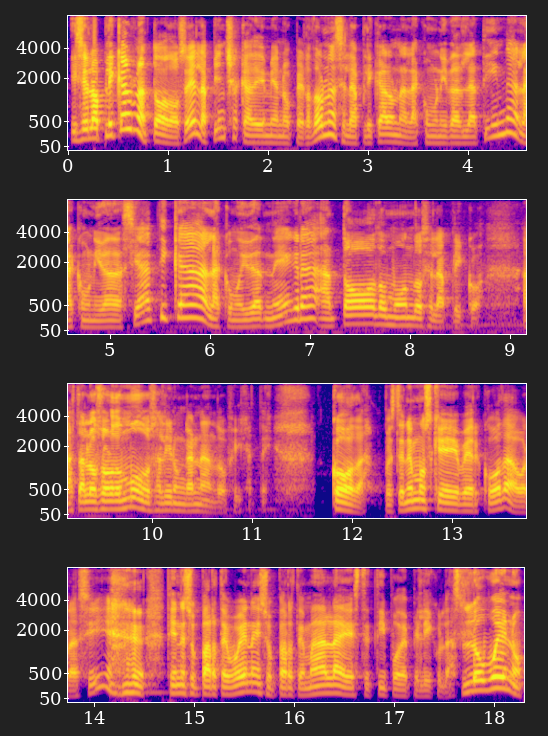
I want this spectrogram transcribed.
Y se lo aplicaron a todos, ¿eh? La pinche academia no perdona, se le aplicaron a la comunidad latina, a la comunidad asiática, a la comunidad negra, a todo mundo se le aplicó. Hasta los sordomudos salieron ganando, fíjate. Coda, pues tenemos que ver Coda ahora sí. Tiene su parte buena y su parte mala este tipo de películas. Lo bueno,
